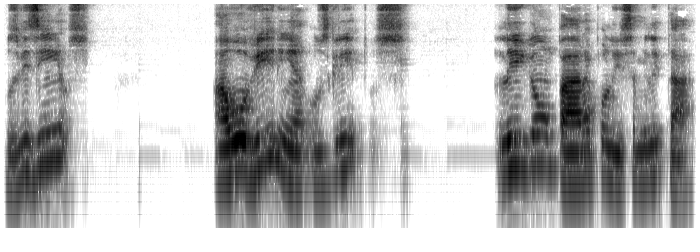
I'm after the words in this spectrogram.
Os vizinhos ao ouvirem os gritos, ligam para a polícia militar,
